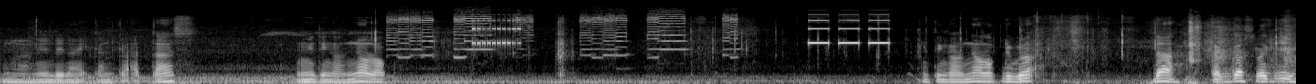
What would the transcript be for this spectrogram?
Nah ini dinaikkan ke atas ini tinggal nyolok. Ini tinggal nyolok juga. Dah tegas lagi.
